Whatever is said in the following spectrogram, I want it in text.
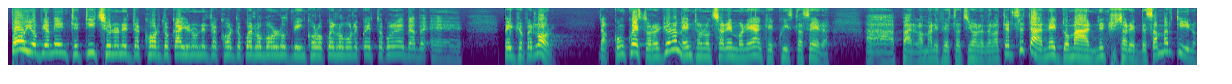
Poi ovviamente Tizio non è d'accordo, Caio non è d'accordo, quello vuole lo svincolo, quello vuole questo, quello, vabbè, è peggio per loro. No, con questo ragionamento non saremmo neanche qui stasera a fare la manifestazione della terza età, né domani né ci sarebbe San Martino,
